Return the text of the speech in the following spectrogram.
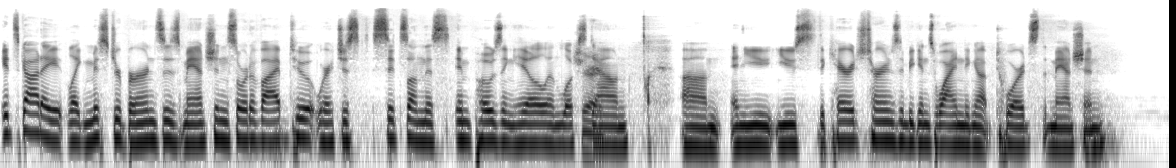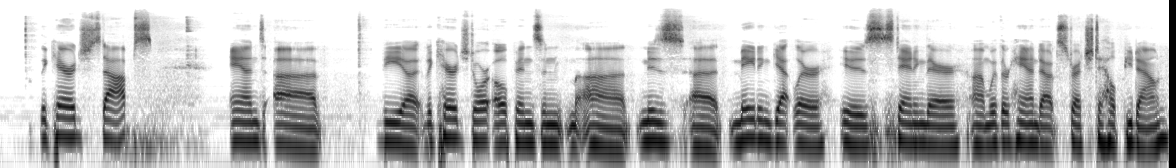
It's got a like Mr. Burns's mansion sort of vibe to it, where it just sits on this imposing hill and looks Sure. down. Um, and you use the carriage turns and begins winding up towards the mansion the carriage stops and uh, the uh, the carriage door opens and uh, Ms. Uh, Maiden Getler is standing there um, with her hand outstretched to help you down.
